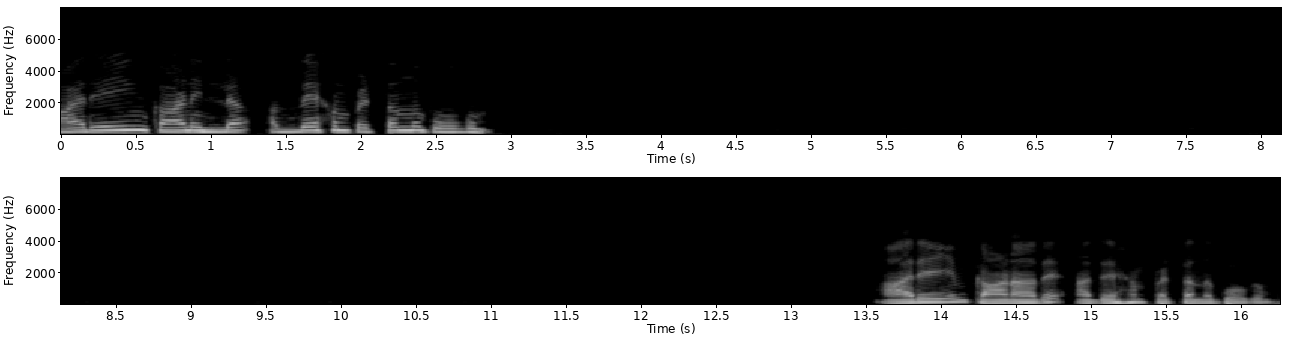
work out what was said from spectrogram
ആരെയും കാണില്ല. അദ്ദേഹം പെട്ടെന്ന് പോകും. ആരെയും കാണാതെ അദ്ദേഹം പെട്ടെന്ന് പോകും.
